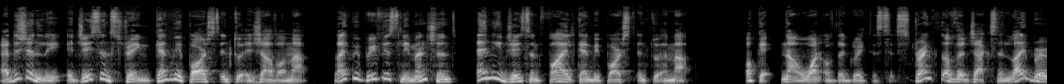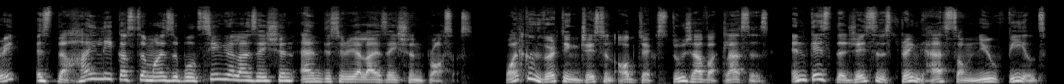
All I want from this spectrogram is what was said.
Additionally, a JSON string can be parsed into a Java map. Like we previously mentioned, any JSON file can be parsed into a map. Okay, now one of the greatest strengths of the Jackson library is the highly customizable serialization and deserialization process. While converting JSON objects to Java classes, in case the JSON string has some new fields,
